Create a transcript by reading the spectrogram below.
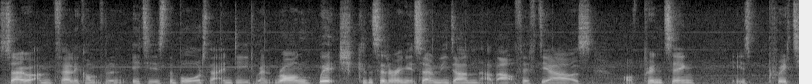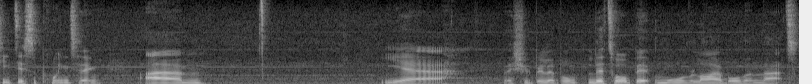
So I'm fairly confident it is the board that indeed went wrong, which, considering it's only done about 50 hours of printing, is pretty disappointing. Um, yeah, they should be a little, little bit more reliable than that.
